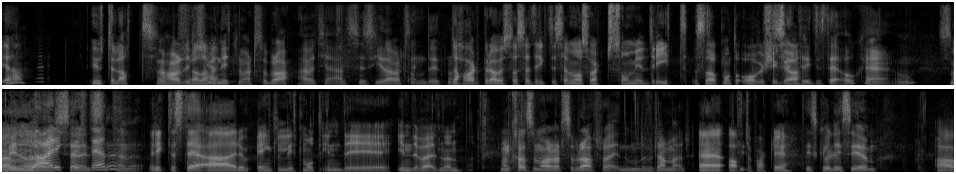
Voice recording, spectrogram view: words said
ja, utelatt. Men har det fra det 2019 vært så bra? Jeg vet ikke, jeg syns ikke det har vært sånn dritt Det har vært bra hvis du har sett riktig sted, men også vært så mye drit. Så det har på en måte overskygga. Sett riktig sted? OK. Mm. Men, eh, Hva er riktig sted? Riktig sted er egentlig litt mot indie- indie-verdenen. Men hva som har vært så bra fra Det må du fortelle meg. eh, Afterparty Disco Elysium, har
